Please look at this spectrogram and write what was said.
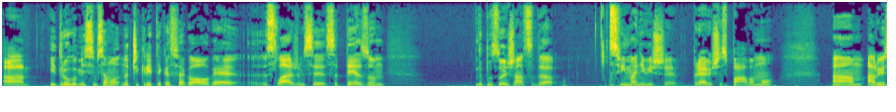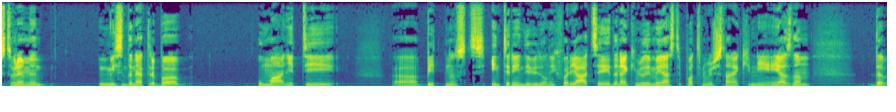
A, I drugo, mislim, samo, znači, kritika svega ovoga je, slažem se sa tezom da postoji šansa da svi manje više previše spavamo, um, ali u isto vreme mislim da ne treba umanjiti uh, bitnost interindividualnih variacija i da nekim ljudima jeste potrebno više sta, nekim nije. Ja znam da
